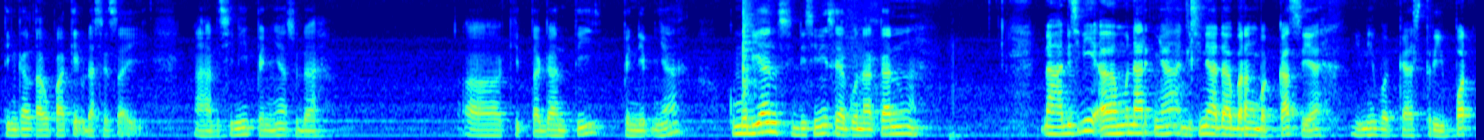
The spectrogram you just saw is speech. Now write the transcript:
tinggal tahu pakai udah selesai. Nah di sini pennya sudah uh, kita ganti penipnya. Kemudian di sini saya gunakan Nah, di sini uh, menariknya di sini ada barang bekas ya. Ini bekas tripod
